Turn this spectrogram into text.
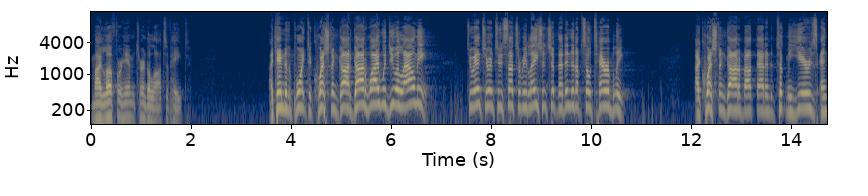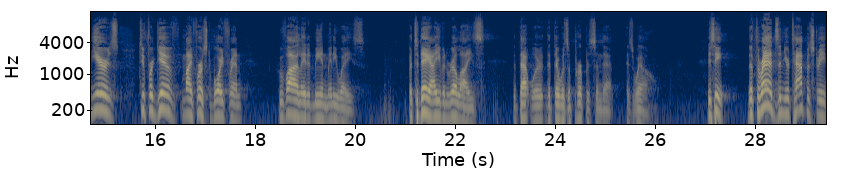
My love for him turned to lots of hate. I came to the point to question God God, why would you allow me to enter into such a relationship that ended up so terribly? I questioned God about that, and it took me years and years to forgive my first boyfriend who violated me in many ways. But today I even realize that, that, were, that there was a purpose in that as well. You see, the threads in your tapestry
